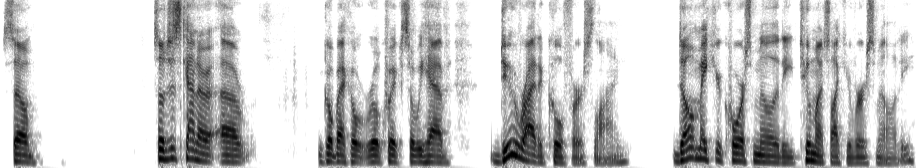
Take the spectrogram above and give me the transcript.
So so just kind of uh, go back real quick. So we have do write a cool first line. Don't make your chorus melody too much like your verse melody.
